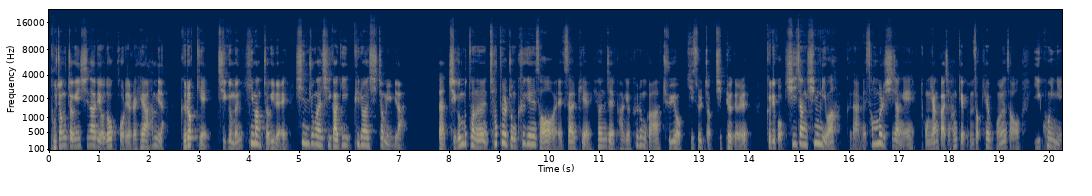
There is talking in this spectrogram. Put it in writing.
부정적인 시나리오도 고려를 해야 합니다. 그렇게 지금은 희망적이되 신중한 시각이 필요한 시점입니다. 자, 지금부터는 차트를 좀 크게 해서 XRP의 현재 가격 흐름과 주요 기술적 지표들, 그리고 시장 심리와 그 다음에 선물 시장의 동향까지 함께 분석해 보면서 이 코인이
